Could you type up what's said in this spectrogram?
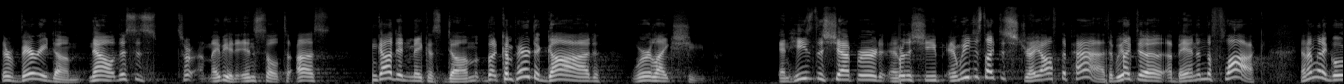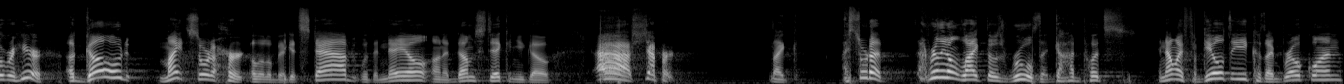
They're very dumb. Now, this is sort of maybe an insult to us. God didn't make us dumb, but compared to God, we're like sheep. And He's the shepherd, and we're the sheep, and we just like to stray off the path. We like to abandon the flock. And I'm going to go over here. A goad might sort of hurt a little bit. You get stabbed with a nail on a dumb stick, and you go, ah, shepherd. Like, I sort of I really don't like those rules that God puts. And now I feel guilty because I broke one.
